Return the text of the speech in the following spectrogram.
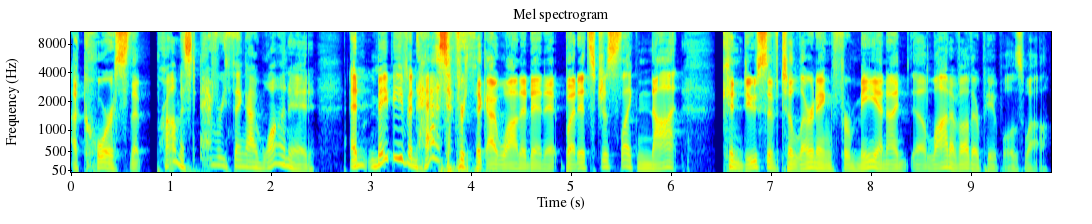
a course that promised everything I wanted and maybe even has everything I wanted in it, but it's just like not conducive to learning for me and I, a lot of other people as well.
